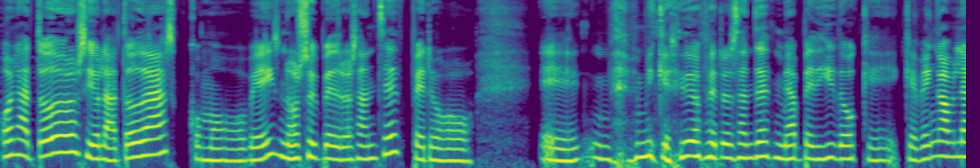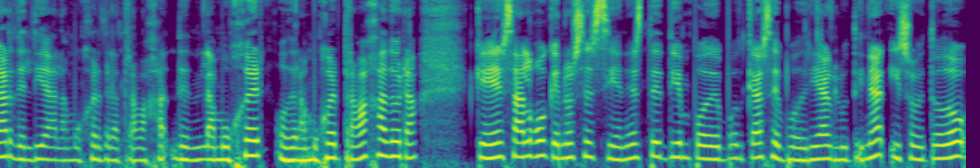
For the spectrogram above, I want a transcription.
Hola a todos y hola a todas. Como veis, no soy Pedro Sánchez, pero eh, mi querido Pedro Sánchez me ha pedido que, venga a hablar del Día de la Mujer de la, de la Mujer o de la Mujer Trabajadora, que es algo que no sé si en este tiempo de podcast se podría aglutinar y sobre todo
